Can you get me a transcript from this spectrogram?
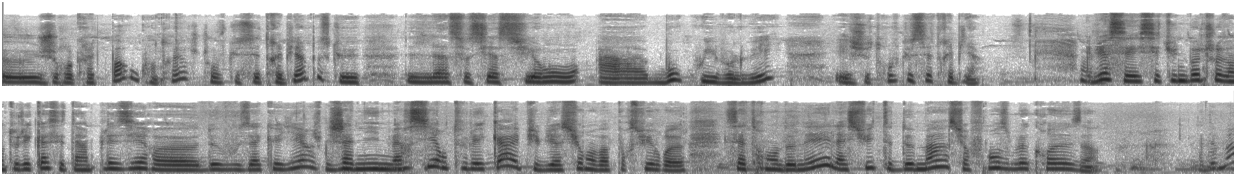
euh, je regrette pas, au contraire, je trouve que c'est très bien parce que l'association a beaucoup évolué et je trouve que c'est très bien. Eh bien, c'est c'est une bonne chose. En tous les cas, c'était un plaisir euh, de vous accueillir. Janine, merci en tous les cas. Et puis, bien sûr, on va poursuivre euh, cette randonnée. La suite demain sur France Bleu Creuse. À demain.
